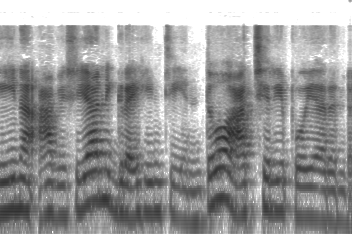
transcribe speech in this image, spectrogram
ఈయన ఆ విషయాన్ని గ్రహించి ఎంతో ఆశ్చర్యపోయారంట.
